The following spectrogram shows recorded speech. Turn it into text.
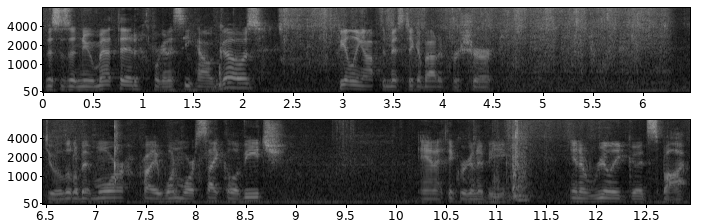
This is a new method. We're gonna see how it goes. Feeling optimistic about it for sure. Do a little bit more, probably one more cycle of each. And I think we're gonna be in a really good spot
